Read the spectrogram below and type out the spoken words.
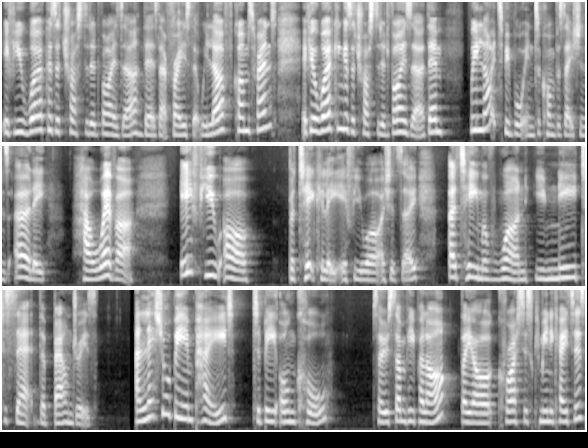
if you work as a trusted advisor, there's that phrase that we love, comms friends. If you're working as a trusted advisor, then we like to be brought into conversations early. However, if you are, particularly if you are, I should say, a team of one, you need to set the boundaries. Unless you're being paid to be on call, so some people are, they are crisis communicators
